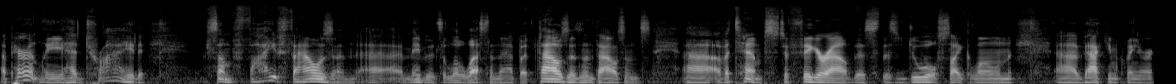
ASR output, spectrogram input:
apparently had tried some 5,000, uh, maybe it's a little less than that, but thousands and thousands uh, of attempts to figure out this, this dual cyclone uh, vacuum cleaner.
